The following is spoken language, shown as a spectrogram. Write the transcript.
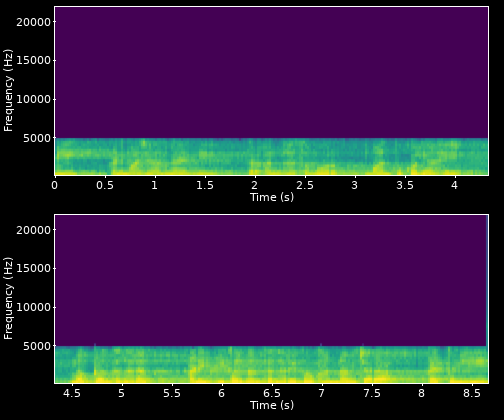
मी आणि माझ्या अनुयायांनी तर अल्लासमोर मान तुकवली आहे मग ग्रंथधारक आणि बिगर ग्रंथधारी दोघांना विचारा काय तुम्ही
